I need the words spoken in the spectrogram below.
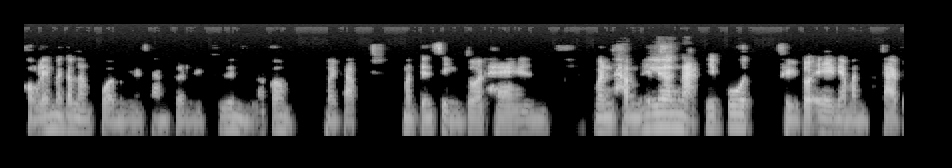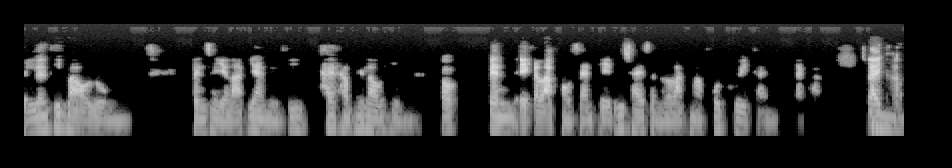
ของเล่นมันกำลังป่วยมันกำลังเกิดอะไรขึ้น แล้วก็เหมือนกับ มันเป็นสิ่งตัวแทน มันทำให้เรื่องหนักที่พูด ถึงตัวเองเนี่ยมันกลายเป็นเรื่องที่เบาลง เป็นสัญลักษณ์อย่างหนึ่งที่ให้ทำให้เราเห็น ก็เป็นเอกลักษณ์ของแซนเทที่ใช้สัญลักษณ์มาพูดคุยกันนะครับ ใช่ครับ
